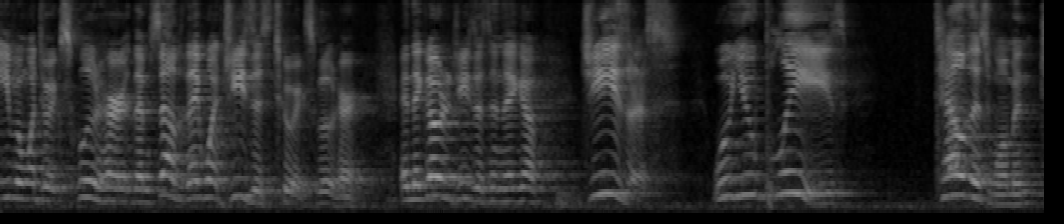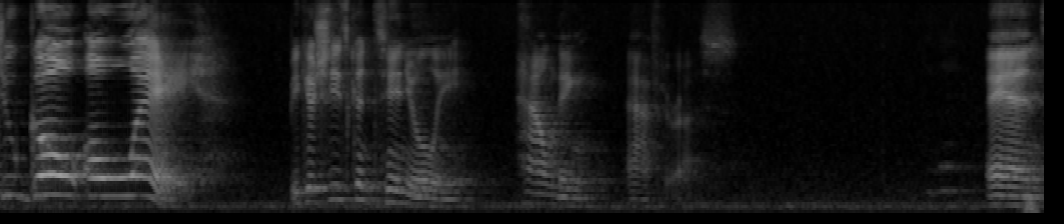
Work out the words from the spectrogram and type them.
even want to exclude her themselves. They want Jesus to exclude her. And they go to Jesus and they go, Jesus, will you please tell this woman to go away? Because she's continually hounding after us. And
